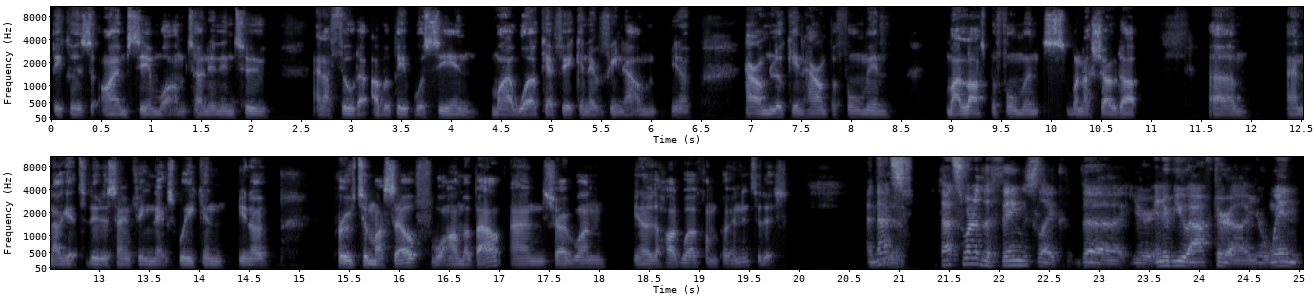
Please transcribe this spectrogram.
because I'm seeing what I'm turning into, and I feel that other people are seeing my work ethic and everything that I'm, you know, how I'm looking, how I'm performing. My last performance when I showed up, um, and I get to do the same thing next week, and you know, prove to myself what I'm about and show everyone, you know, the hard work I'm putting into this. and that's that's one of the things like the your interview after uh, your win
